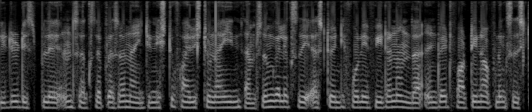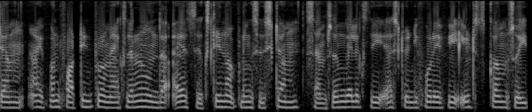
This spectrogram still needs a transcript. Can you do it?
LED display and success ratio 19 to 5 to 9. Samsung Galaxy S24 FE run on the Android 14 operating system. iPhone 14 Pro Max run on the iOS 16 operating system. Samsung Galaxy S24 FE it comes with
